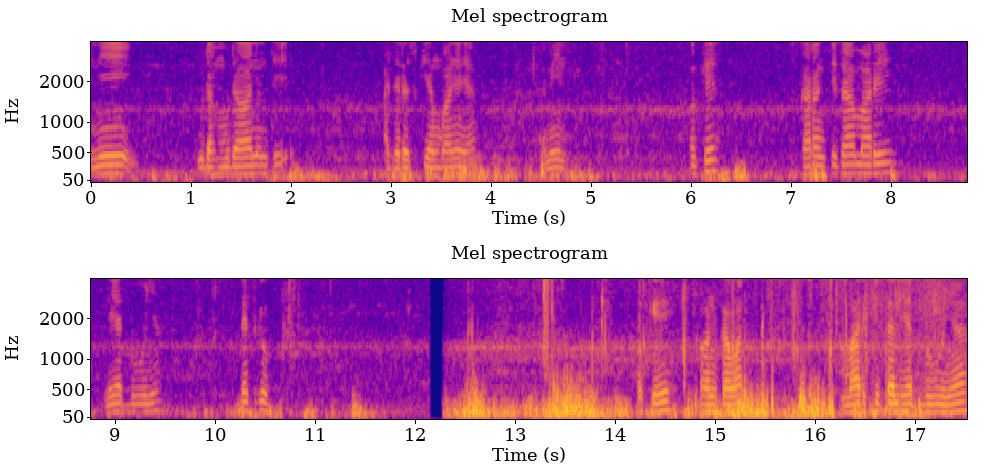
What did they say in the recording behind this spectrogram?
Ini mudah-mudahan nanti ada rezeki yang banyak ya. Amin. Oke sekarang kita mari lihat bubunya. Let's go. Oke kawan-kawan Mari kita lihat bubunya.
